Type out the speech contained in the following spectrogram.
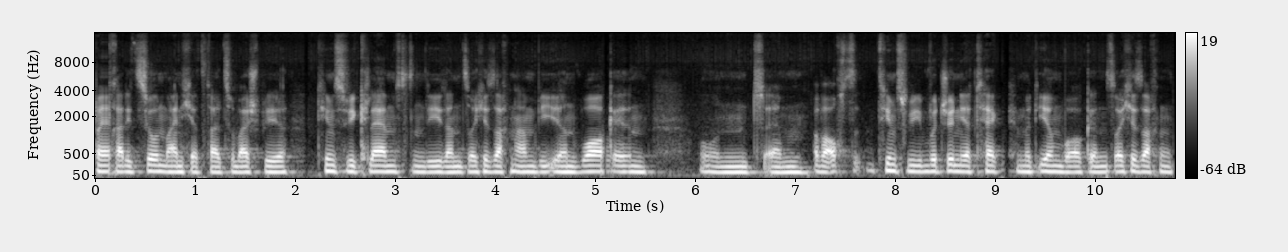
bei Tradition meine ich jetzt halt zum Beispiel Teams wie Clemson, die dann solche Sachen haben wie ihren Walk-In und ähm, aber auch Teams wie Virginia Tech mit ihrem Walk-In, solche Sachen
